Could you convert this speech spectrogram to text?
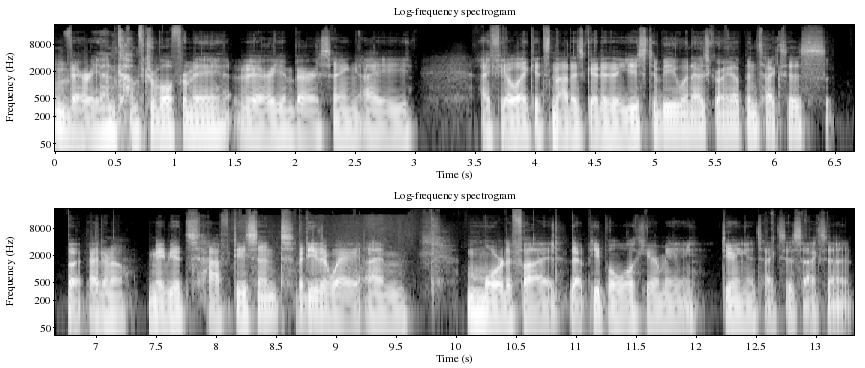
very uncomfortable for me, very embarrassing. I I feel like it's not as good as it used to be when I was growing up in Texas, but I don't know. Maybe it's half decent. But either way, I'm mortified that people will hear me doing a Texas accent.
